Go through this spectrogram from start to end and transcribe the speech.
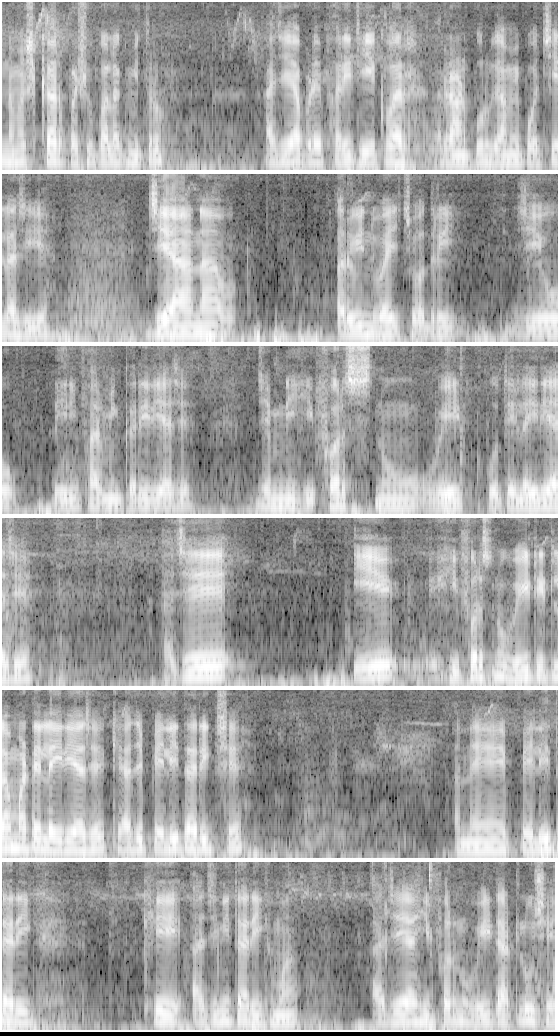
નમસ્કાર પશુપાલક મિત્રો. આજે આપણે ફરીથી એકવાર રાણપુર ગામે પહોંચેલા છીએ. જ્યાંના અરવિંદભાઈ ચૌધરી જેઓ ડેરી ફાર્મિંગ કરી રહ્યા છે. જેમની હિફર્સનું વેઇટ પોતે લઈ રહ્યા છે. આજે એ હિફર્સનું વેઇટ એટલા માટે લઈ રહ્યા છે કે આજે પહેલી તારીખ છે. અને પહેલી તારીખે આજની તારીખમાં આજે આ હિફરનું વેઇટ આટલું છે,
